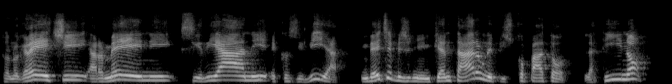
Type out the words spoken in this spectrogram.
sono greci, armeni, siriani e così via. Invece bisogna impiantare un episcopato latino,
